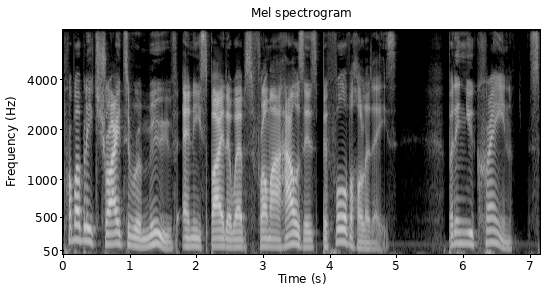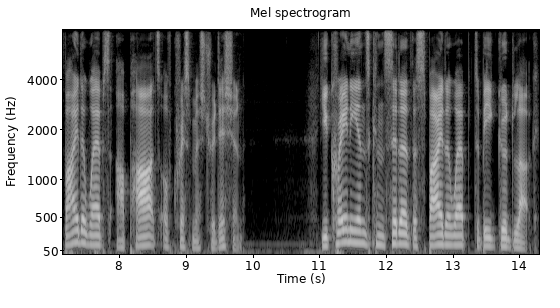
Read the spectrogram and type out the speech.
probably tried to remove any spider webs from our houses before the holidays. But in Ukraine, Spider webs are part of Christmas tradition. Ukrainians consider the spider web to be good luck.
